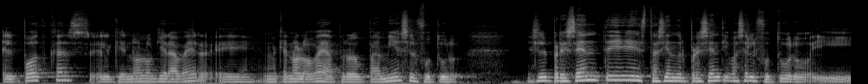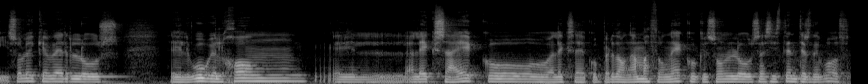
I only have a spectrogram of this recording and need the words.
el podcast, el que no lo quiera ver, eh, que no lo vea, pero para mí es el futuro. Es el presente, está siendo el presente y va a ser el futuro. Y solo hay que ver los, el Google Home, el Alexa Echo, Alexa Echo, perdón, Amazon Echo, que son los asistentes de voz.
